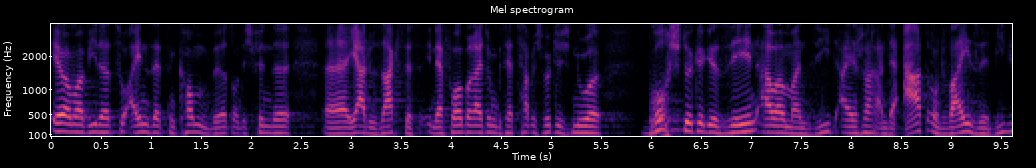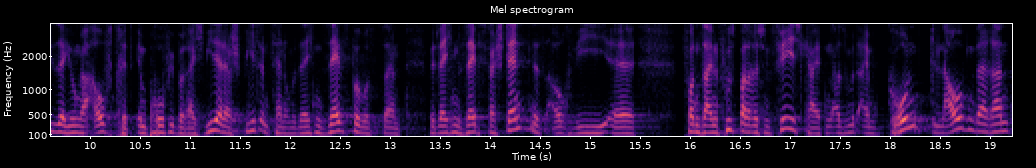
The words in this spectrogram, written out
immer mal wieder zu Einsätzen kommen wird. Und ich finde, äh, ja, du sagst es, in der Vorbereitung bis jetzt habe ich wirklich nur Bruchstücke gesehen, aber man sieht einfach an der Art und Weise, wie dieser Junge auftritt im Profibereich, wie der da spielt im Zentrum, mit welchem Selbstbewusstsein, mit welchem Selbstverständnis auch, wie äh, von seinen fußballerischen Fähigkeiten, also mit einem Grundglauben daran,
